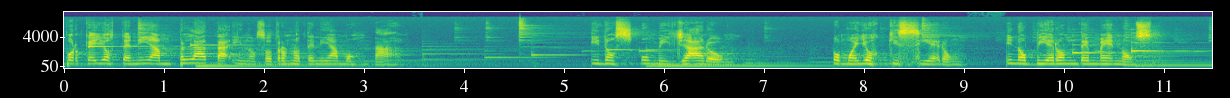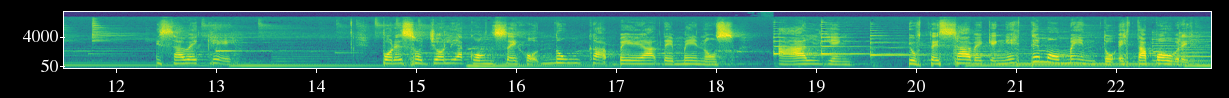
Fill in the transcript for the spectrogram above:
porque ellos tenían plata y nosotros no teníamos nada. Y nos humillaron como ellos quisieron y nos vieron de menos. ¿Y sabe qué? Por eso yo le aconsejo, nunca vea de menos a alguien que usted sabe que en este momento está pobre.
